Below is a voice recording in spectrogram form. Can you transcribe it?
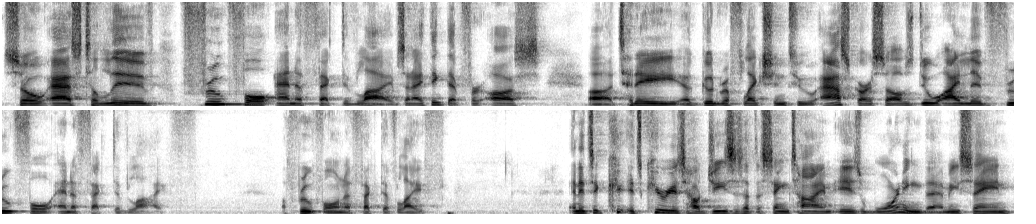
so as to live fruitful and effective lives. And I think that for us, uh, today, a good reflection to ask ourselves do I live fruitful and effective life? A fruitful and effective life. And it's, a, it's curious how Jesus at the same time is warning them. He's saying,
